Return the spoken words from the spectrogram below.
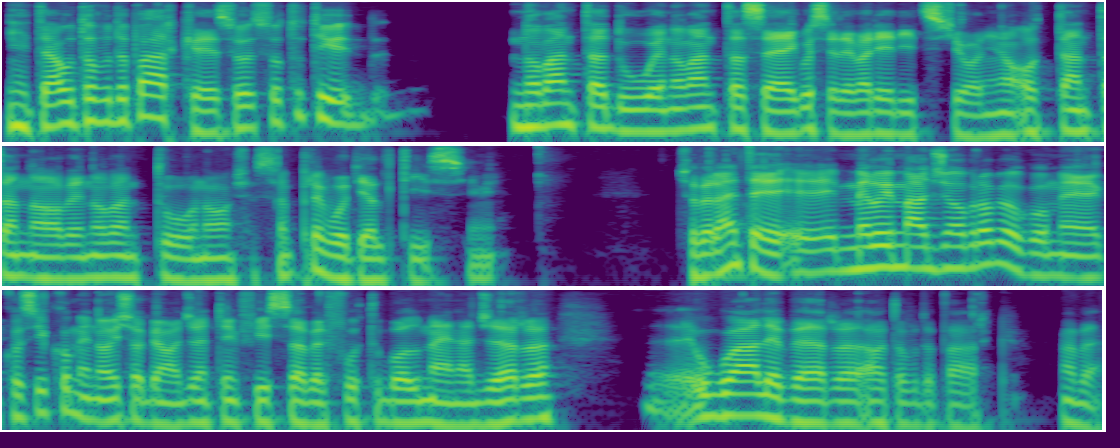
Niente, Out of the Park sono, sono tutti 92, 96, queste le varie edizioni, no? 89, 91, cioè sempre voti altissimi. Cioè veramente eh, me lo immagino proprio come, così come noi abbiamo gente in fissa per Football Manager, eh, uguale per Out of the Park. Vabbè.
